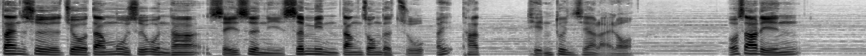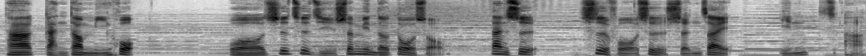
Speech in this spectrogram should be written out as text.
但是就当牧师问他谁是你生命当中的主，哎，他停顿下来了。罗莎琳，她感到迷惑。我是自己生命的舵手，但是是否是神在引啊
